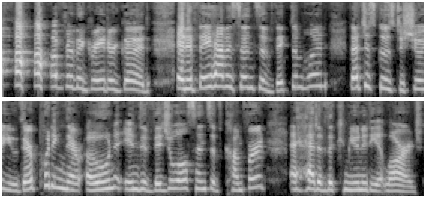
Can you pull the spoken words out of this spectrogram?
for the greater good. And if they have a sense of victimhood, that just goes to show you they're putting their own individual sense of comfort ahead of the community at large.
